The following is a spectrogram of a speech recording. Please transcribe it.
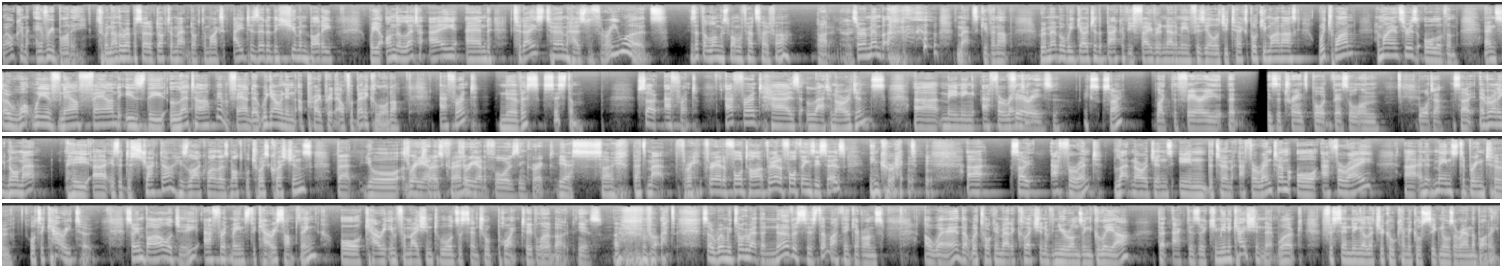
Welcome, everybody, to another episode of Dr. Matt and Dr. Mike's A to Z of the human body. We are on the letter A, and today's term has three words. Is that the longest one we've had so far? I don't know. So remember, Matt's given up. Remember, we go to the back of your favorite anatomy and physiology textbook. You might ask, which one? And my answer is all of them. And so, what we have now found is the letter, we haven't found it, we're going in appropriate alphabetical order afferent nervous system. So, afferent. Afferent has Latin origins, uh, meaning afferentum. Ferries, Ex- sorry? like the ferry that is a transport vessel on water. So everyone ignore Matt. He uh, is a distractor. He's like one of those multiple choice questions that your Three lecturer out, has of, created. three out of four is incorrect. Yes, so that's Matt. Three, three out of four times, three out of four things he says incorrect. uh, so afferent, Latin origins in the term afferentum or afferre, uh, and it means to bring to or to carry to. So in biology, afferent means to carry something or carry information towards a central point. People on a boat, yes. right. So when we talk about the nervous system, I think everyone's aware that we're talking about a collection of neurons and glia that act as a communication network for sending electrical chemical signals around the body.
